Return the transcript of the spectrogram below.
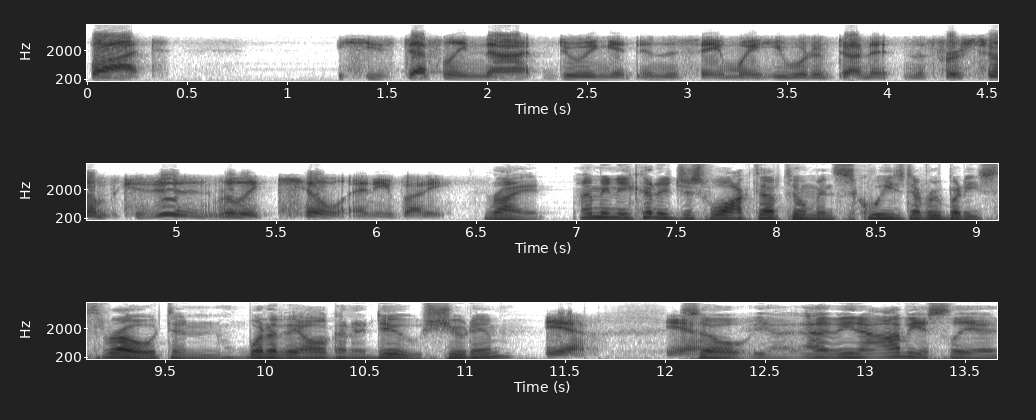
but he's definitely not doing it in the same way he would have done it in the first film because he doesn't really kill anybody. Right. I mean, he could have just walked up to him and squeezed everybody's throat, and what are they all going to do? Shoot him? Yeah, yeah. So, yeah, I mean, obviously, uh,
